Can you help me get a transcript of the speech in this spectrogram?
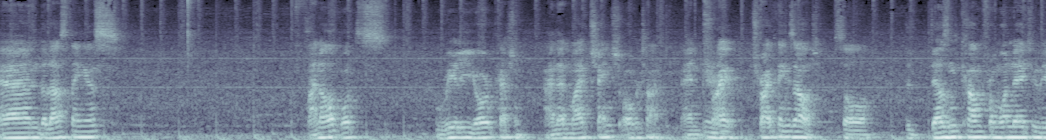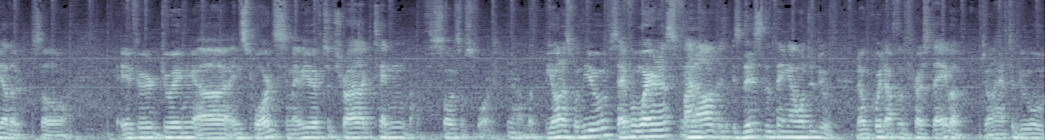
And the last thing is find out what's really your passion, and that might change over time. And Yeah. try try things out. So it doesn't come from one day to the other. So if you're doing uh, in sports, maybe you have to try like ten sorts of sport. Yeah. But be honest with you, self awareness. Find Yeah. out is this the thing I want to do. Don't quit after the first day, but you don't have to do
